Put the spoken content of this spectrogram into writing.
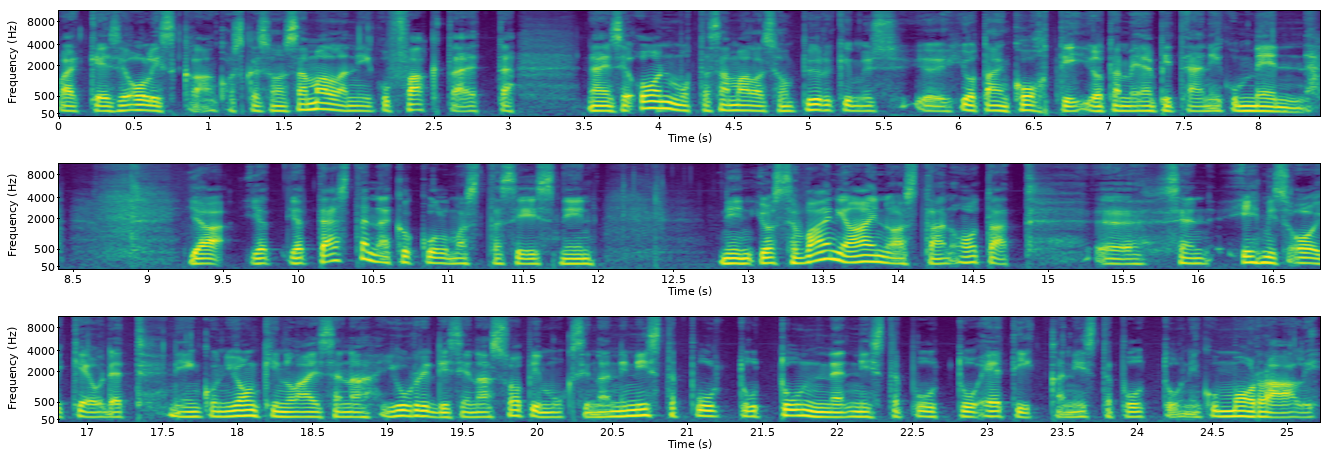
vaikkei se olisikaan, koska se on samalla niin kuin fakta, että näin se on, mutta samalla se on pyrkimys jotain kohti, jota meidän pitää niin kuin mennä. Ja, ja, ja tästä näkökulmasta siis, niin, niin jos sä vain ja ainoastaan otat sen ihmisoikeudet niin kuin jonkinlaisena juridisina sopimuksina, niin niistä puuttuu tunne, niistä puuttuu etiikka, niistä puuttuu niin kuin moraali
